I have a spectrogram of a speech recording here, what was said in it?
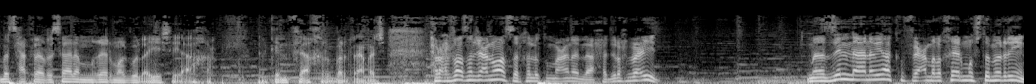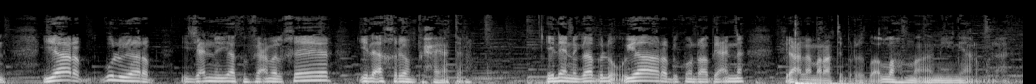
بس حقرا الرسالة من غير ما أقول أي شيء آخر لكن في آخر البرنامج حنروح الفاصل نرجع نواصل. خليكم معنا لا أحد يروح بعيد. ما زلنا أنا وياكم في عمل الخير مستمرين. يا رب قولوا يا رب يجعلنا وياكم في عمل الخير إلى آخر يوم في حياتنا. الين نقابله ويا رب يكون راضي عنا في أعلى مراتب الرضا. اللهم آمين يا رب العالمين.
